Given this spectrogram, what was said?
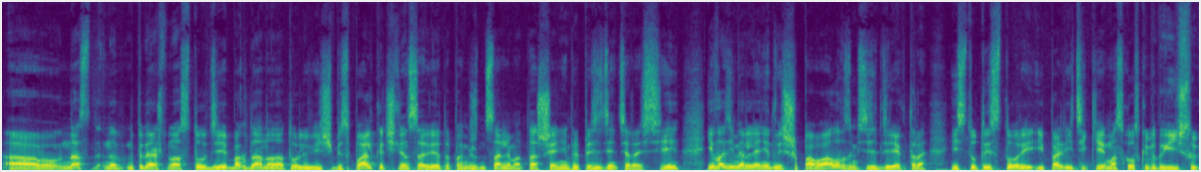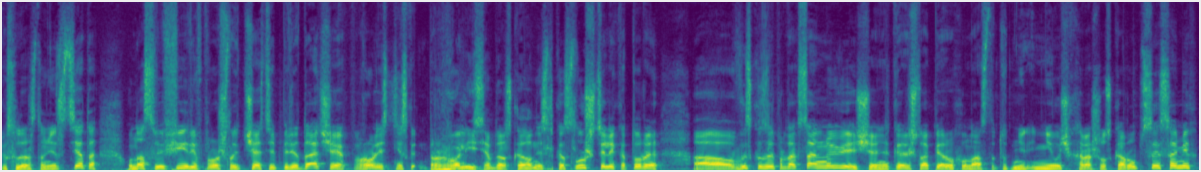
Нас, напоминаю, что у нас в студии Богдан Анатольевич Беспалько, член Совета по межнациональным отношениям при президенте России, и Владимир Леонидович Шаповалов, заместитель директора Института истории и политики Московского педагогического государственного университета. У нас в эфире эфире в прошлой части передачи прорвались, несколько, прорвались я бы даже сказал, несколько слушателей, которые э, высказали парадоксальную вещь. Они говорили, что, во-первых, у нас тут не, не очень хорошо с коррупцией самих,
